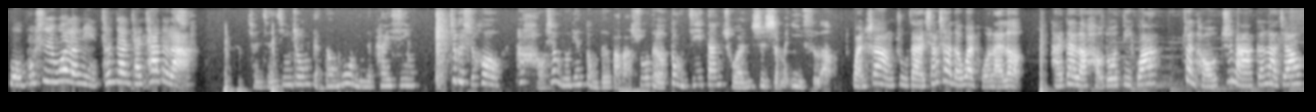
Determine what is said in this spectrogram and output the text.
我不是为了你称赞才擦的啦。晨晨心中感到莫名的开心。这个时候，他好像有点懂得爸爸说的动机单纯是什么意思了。晚上住在乡下的外婆来了，还带了好多地瓜、蒜头、芝麻跟辣椒。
